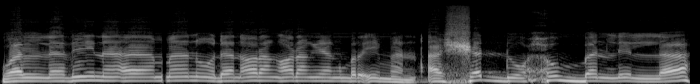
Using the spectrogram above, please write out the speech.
Walladzina amanu dan orang-orang yang beriman asyaddu hubban lillah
